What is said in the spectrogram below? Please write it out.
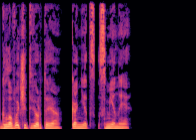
Глава четвертая. Конец смены.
